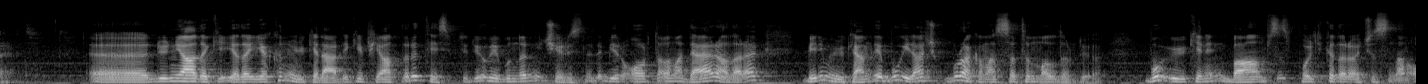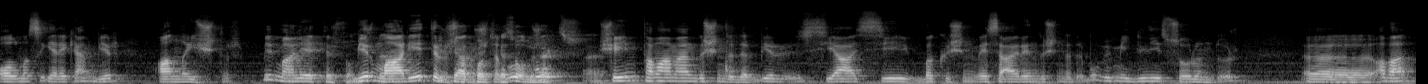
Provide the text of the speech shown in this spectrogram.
Evet. Ee, dünyadaki ya da yakın ülkelerdeki fiyatları tespit ediyor ve bunların içerisinde de bir ortalama değer alarak benim ülkemde bu ilaç bu rakama satılmalıdır diyor. Bu ülkenin bağımsız politikaları açısından olması gereken bir anlayıştır. Bir maliyettir sonuçta. Bir maliyettir fiyat sonuçta. Bu, bu olacaktır. Evet. şeyin tamamen dışındadır. Bir siyasi bakışın vesairenin dışındadır. Bu bir milli sorundur. Ee, ama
